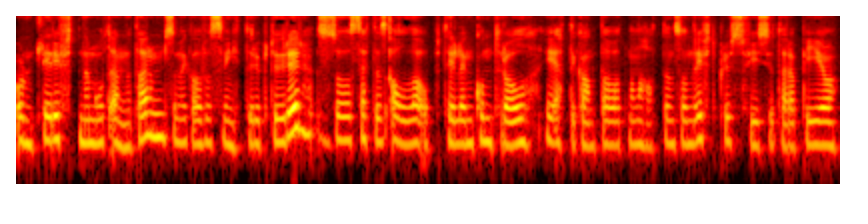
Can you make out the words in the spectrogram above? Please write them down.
ordentlige riftene mot endetarm, som vi kaller for sfinkterrupturer, så settes alle opp til en kontroll i etterkant av at man har hatt en sånn rift, pluss fysioterapi og,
